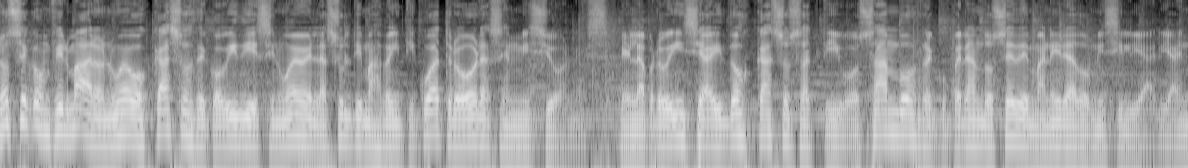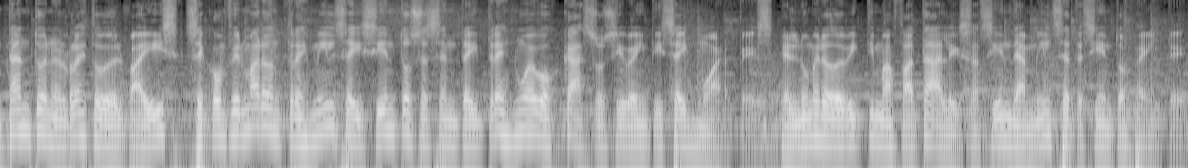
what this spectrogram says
No se confirmaron nuevos casos de COVID-19 en las últimas 24 horas en Misiones. En la provincia hay dos casos activos, ambos recuperándose de manera domiciliaria. En tanto, en el resto del país se confirmaron 3.663 nuevos casos y 26 muertes. El número de víctimas fatales asciende a 1.720.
